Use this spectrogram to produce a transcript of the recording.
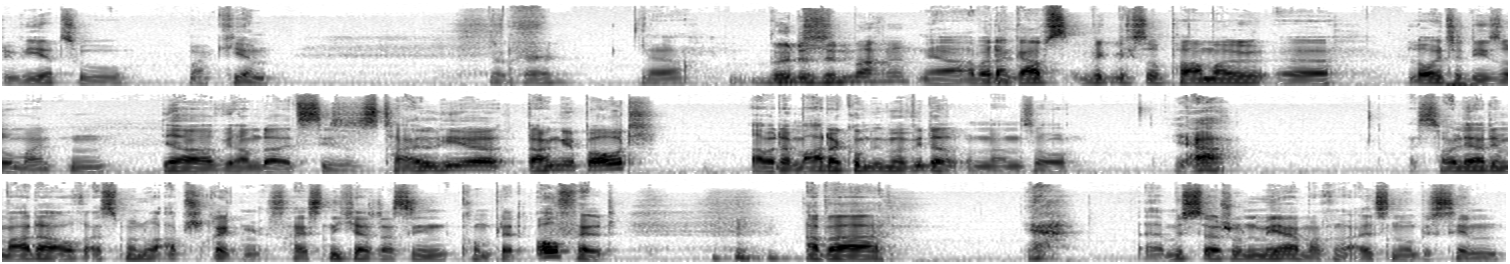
Revier zu markieren. Okay. Ja, Würde Und- Sinn machen. ja aber dann gab es wirklich so ein paar Mal äh, Leute, die so meinten, ja, wir haben da jetzt dieses Teil hier rangebaut, aber der Marder kommt immer wieder. Und dann so, ja, es soll ja den Marder auch erstmal nur abschrecken. Das heißt nicht ja, dass ihn komplett aufhält. aber ja, er müsste ja schon mehr machen, als nur ein bisschen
